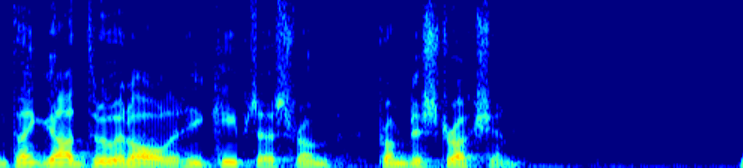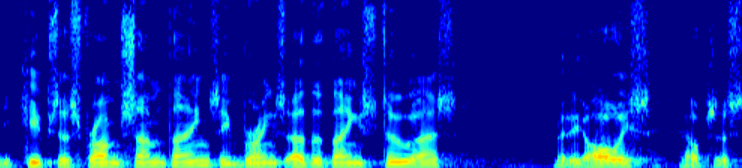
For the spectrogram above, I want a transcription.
And thank God through it all that He keeps us from, from destruction. He keeps us from some things, He brings other things to us, but He always helps us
